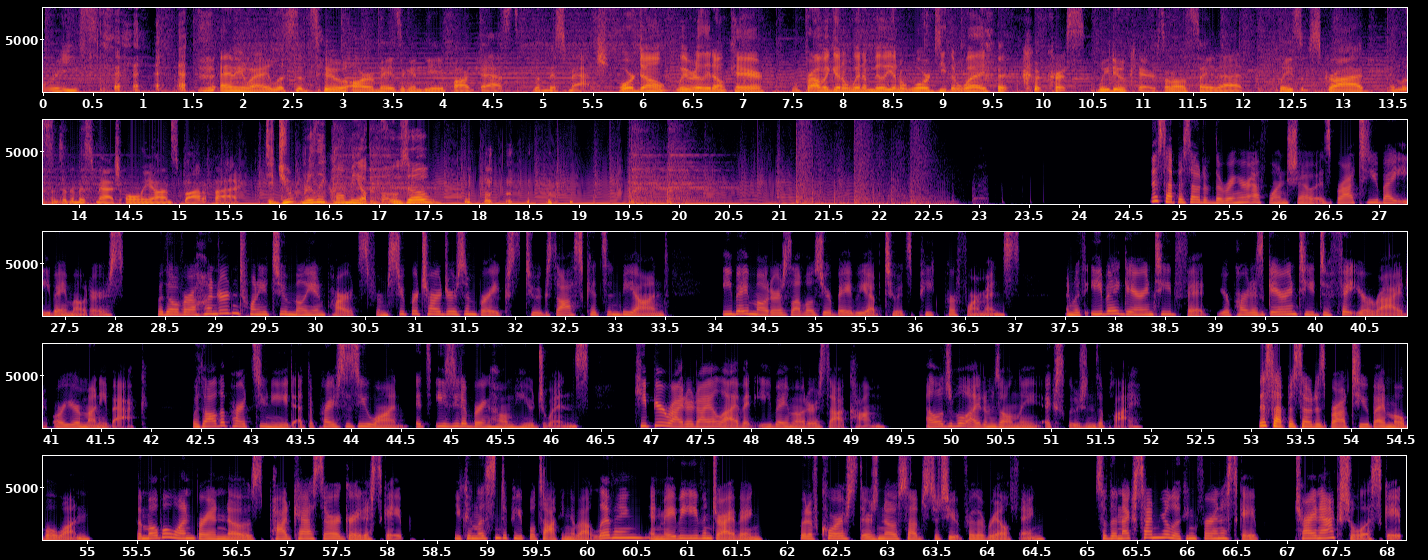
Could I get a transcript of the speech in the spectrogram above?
grief. anyway, listen to our amazing NBA podcast, The Mismatch. Or don't. We really don't care. We're probably going to win a million awards either way. Chris, we do care, so don't say that. Please subscribe and listen to The Mismatch only on Spotify. Did you really call me a bozo? This episode of the Ringer F1 show is brought to you by eBay Motors. With over 122 million parts, from superchargers and brakes to exhaust kits and beyond, eBay Motors levels your baby up to its peak performance. And with eBay Guaranteed Fit, your part is guaranteed to fit your ride or your money back. With all the parts you need at the prices you want, it's easy to bring home huge wins. Keep your ride or die alive at ebaymotors.com. Eligible items only, exclusions apply. This episode is brought to you by Mobil One. The Mobil One brand knows podcasts are a great escape. You can listen to people talking about living and maybe even driving, but of course, there's no substitute for the real thing. So the next time you're looking for an escape, try an actual escape.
